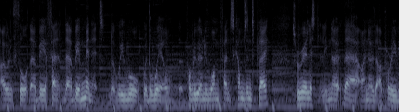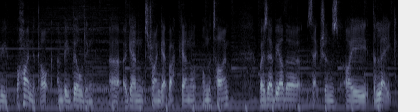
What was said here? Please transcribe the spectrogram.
I would have thought there'll be a there'll be a minute that we walk with a wheel that probably only one fence comes into play. So realistically, no, there I know that I'll probably be behind the clock and be building uh, again to try and get back again on, the time. Whereas there'll be other sections, i.e. the lake,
